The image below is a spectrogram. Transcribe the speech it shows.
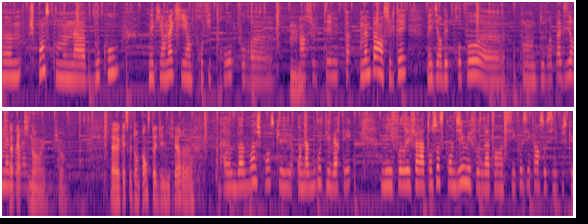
Euh, je pense qu'on en a beaucoup, mais qu'il y en a qui en profitent trop pour euh, Mhm. insulter, enfin même pas insulter, mais dire des propos euh, qu'on ne devrait pas dire même Pas la pertinent, oui. Je vois. Euh, Qu'est-ce que t'en penses, toi, Jennifer bah, moi, je pense qu'on a beaucoup de liberté, mais il faudrait faire attention à ce qu'on dit, mais il faudrait attendre à ses conséquences aussi. Puisque,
